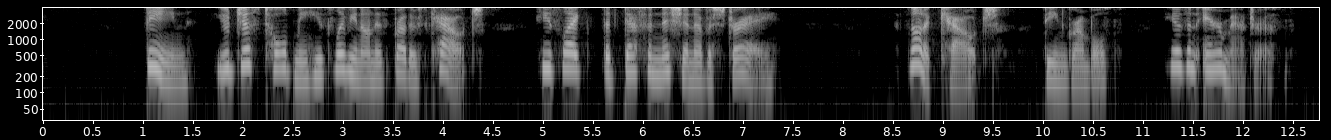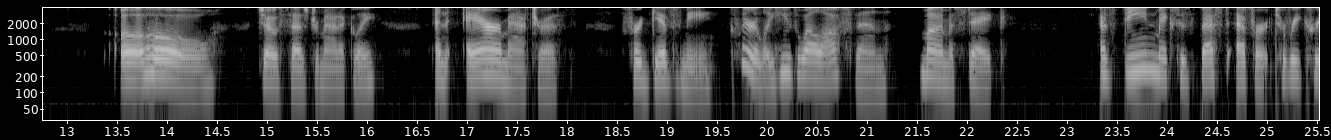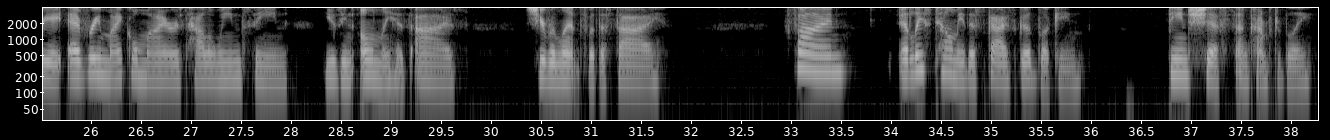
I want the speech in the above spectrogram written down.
Dean, you just told me he's living on his brother's couch. He's like the definition of a stray. It's not a couch, Dean grumbles. He has an air mattress. Oh, Jo says dramatically. An air mattress. Forgive me. Clearly he's well off then. My mistake. As Dean makes his best effort to recreate every Michael Myers Halloween scene using only his eyes, she relents with a sigh. Fine, at least tell me this guy's good looking. Dean shifts uncomfortably.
